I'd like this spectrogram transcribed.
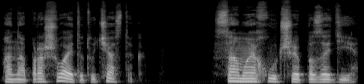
Она прошла этот участок. Самое худшее позади.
